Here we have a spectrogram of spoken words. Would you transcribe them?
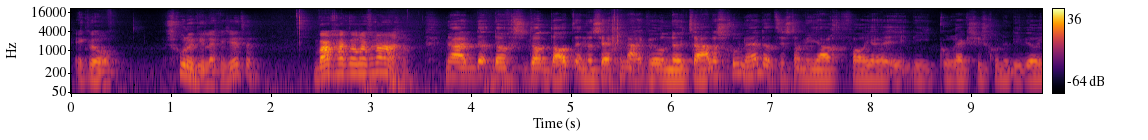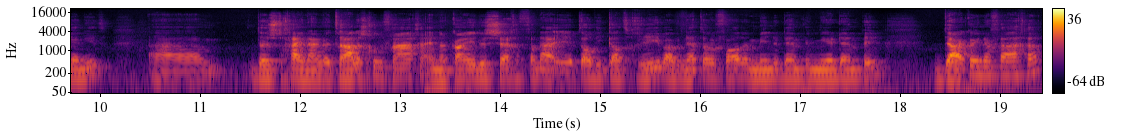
ik wil schoenen die lekker zitten. Waar ga ik dan naar vragen? Nou, dan dat, dat. En dan zeg je, nou, ik wil een neutrale schoen. Hè? Dat is dan in jouw geval, je, die correctieschoenen, die wil jij niet. Ehm, dus dan ga je naar een neutrale schoen vragen. En dan kan je dus zeggen van, nou, je hebt al die categorieën waar we net over hadden. Minder demping, meer demping. Daar kun je naar vragen.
